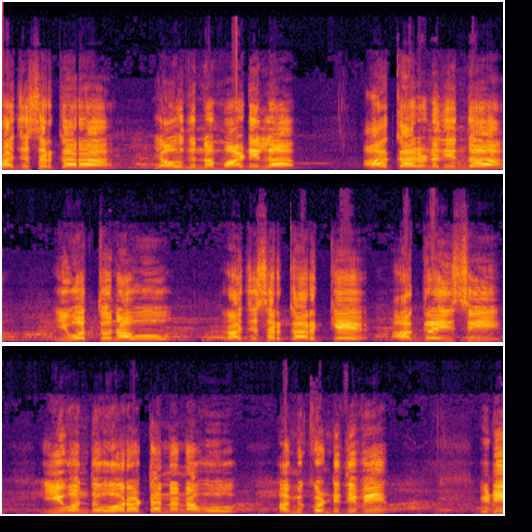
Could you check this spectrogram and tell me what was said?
ರಾಜ್ಯ ಸರ್ಕಾರ ಯಾವುದನ್ನು ಮಾಡಿಲ್ಲ. ಆ ಕಾರಣದಿಂದ ಇವತ್ತು ನಾವು ರಾಜ್ಯ ಸರ್ಕಾರಕ್ಕೆ ಆಗ್ರಹಿಸಿ ಈ ಒಂದು ಹೋರಾಟನ ನಾವು ಹಮ್ಮಿಕೊಂಡಿದ್ದೀವಿ. ಇಡೀ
